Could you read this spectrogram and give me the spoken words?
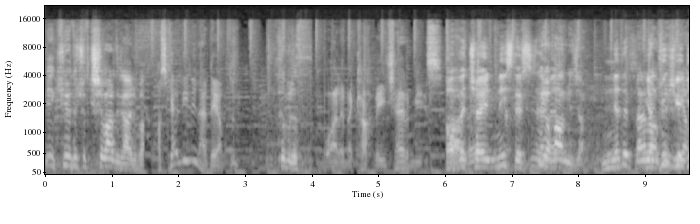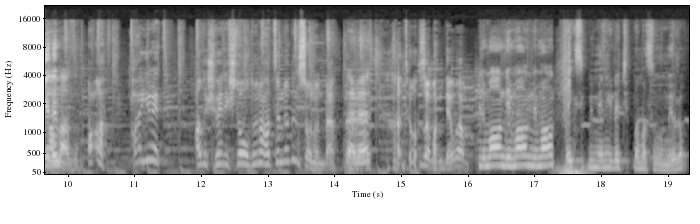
Bir 200-300 kişi vardı galiba. Askerliğini nerede yaptın? Kıbrıs. Bu arada kahve içer miyiz? Kahve, Kahve. çay ne istersiniz? Hemen. Yok almayacağım. Ne de Ben ya alışverişimi çünkü yapmam gelen lazım. Aa! Hayret! Alışverişte olduğunu hatırladın sonunda. Evet. Hadi o zaman devam. Limon, limon, limon. Eksik bir menüyle çıkmamasını umuyorum.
